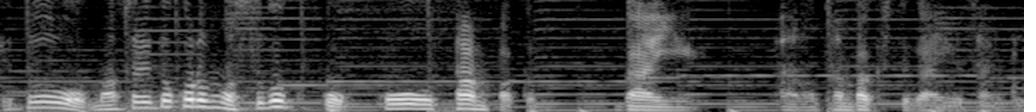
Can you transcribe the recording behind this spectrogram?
うけど、まあ、そういうところもすごくこう、高タンパク、含有、あの、タンパク質含有されてる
